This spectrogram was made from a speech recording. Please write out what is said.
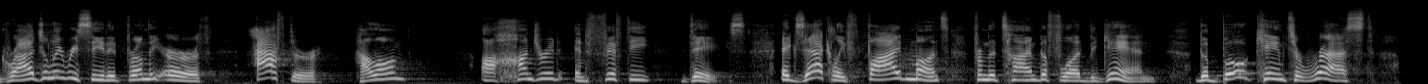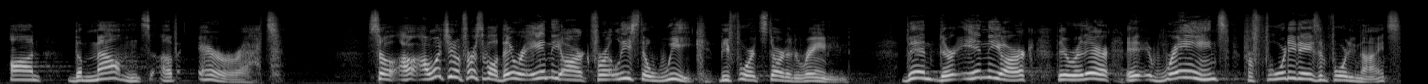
gradually receded from the earth after how long? 150 days. Exactly five months from the time the flood began the boat came to rest on the mountains of Ararat. So I, I, want you to know, first of all, they were in the ark for at least a week before it started raining. Then they're in the ark, they were there. It rains for 40 days and 40 nights.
